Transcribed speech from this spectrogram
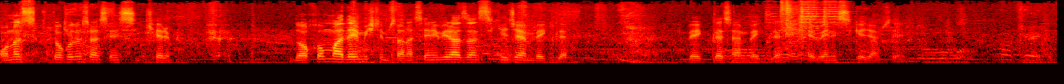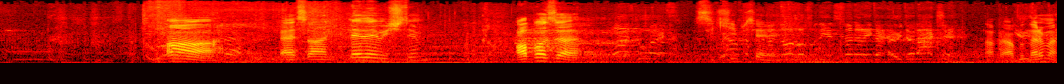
Ona sik dokunursan seni sikerim. Dokunma demiştim sana. Seni birazdan sikeceğim bekle. Bekle sen bekle. E beni sikeceğim seni. Aa, ben sana ne demiştim? Abaza. Sikeyim seni. Ne yapıyor? Bunları mı?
